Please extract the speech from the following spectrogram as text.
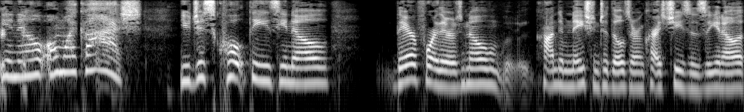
you know oh my gosh you just quote these you know therefore there's no condemnation to those who are in Christ Jesus. You know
